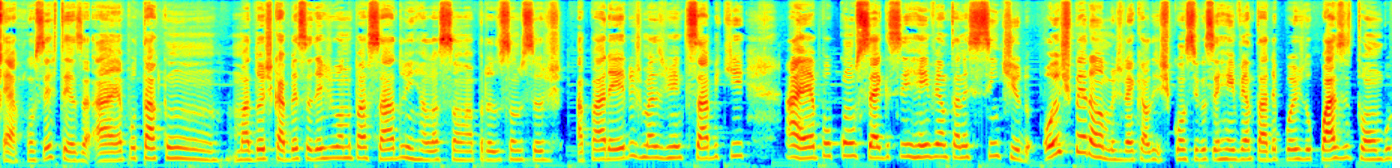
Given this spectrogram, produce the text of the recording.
É, com certeza. A Apple tá com uma dor de cabeça desde o ano passado em relação à produção dos seus aparelhos, mas a gente sabe que a Apple consegue se reinventar nesse sentido. Ou esperamos, né, que eles consigam se reinventar depois do quase tombo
